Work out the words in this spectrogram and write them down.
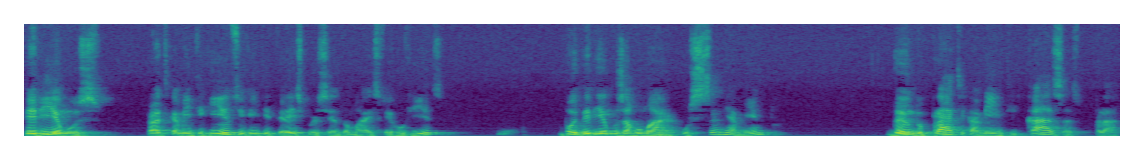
Teríamos praticamente 523% a mais ferrovias. Poderíamos arrumar o saneamento, dando praticamente casas, para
